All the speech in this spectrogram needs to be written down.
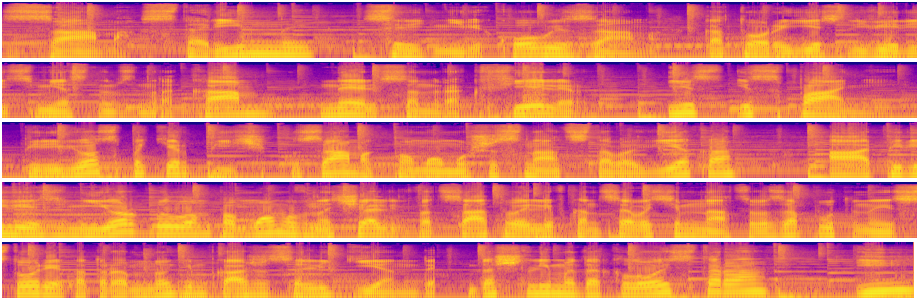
замок. Старинный средневековый замок, который, если верить местным знакам, Нельсон Рокфеллер из Испании перевез по кирпичику. Замок, по-моему, 16 века, а перевезе Нью-Йорк был он, по-моему, в начале 20 или в конце 18 Запутанная история, которая многим кажется легендой. Дошли мы до Клойстера и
